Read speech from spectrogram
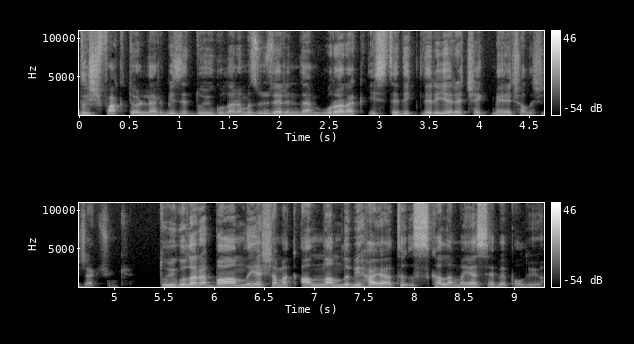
dış faktörler bizi duygularımız üzerinden vurarak istedikleri yere çekmeye çalışacak çünkü. Duygulara bağımlı yaşamak anlamlı bir hayatı ıskalamaya sebep oluyor.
